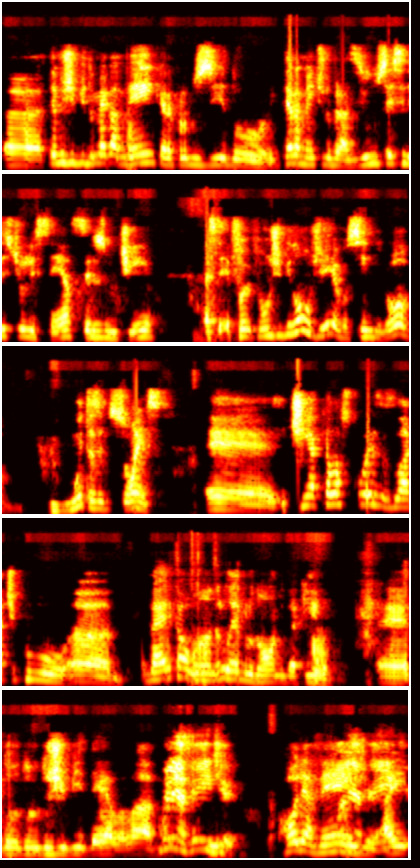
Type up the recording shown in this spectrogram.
Uh, teve o gibi do Mega Man, que era produzido inteiramente no Brasil, não sei se eles tinham licença, se eles não tinham. Foi, foi um gibi longevo, assim, durou muitas edições, é, tinha aquelas coisas lá, tipo, uh, da Erika Wanda, não lembro o nome daquilo, é, do, do, do gibi dela lá. Holy Avenger. Holy Avenger, aí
